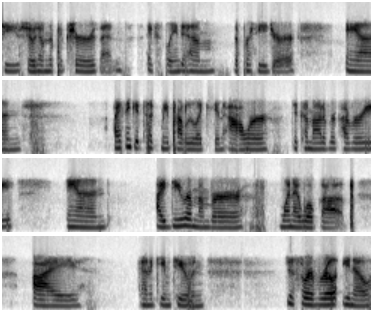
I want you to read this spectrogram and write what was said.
she showed him the pictures and explained to him the procedure, and I think it took me probably like an hour to come out of recovery. And I do remember when I woke up, I kind of came to and just sort of real, you know,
